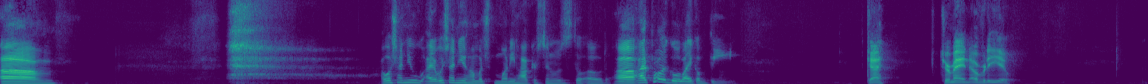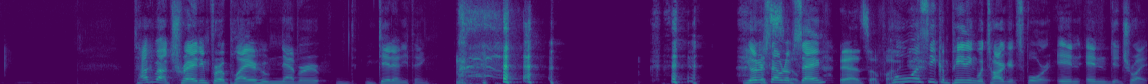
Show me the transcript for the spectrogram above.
Um. I wish I knew. I wish I knew how much money Hockenson was still owed. Uh, I'd probably go like a B. okay. Jermaine, over to you. Talk about trading for a player who never d- did anything. You understand what I'm saying? Yeah, it's so funny. Who was he competing with targets for in in Detroit?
